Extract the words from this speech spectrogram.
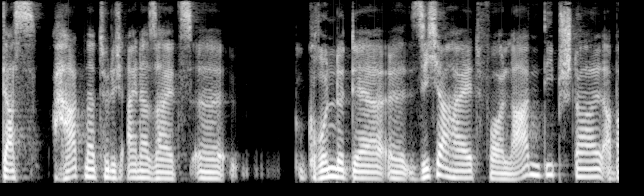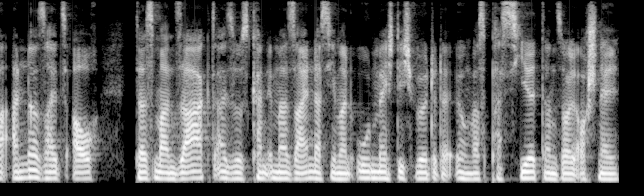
das hat natürlich einerseits äh, Gründe der äh, Sicherheit vor Ladendiebstahl, aber andererseits auch, dass man sagt, also es kann immer sein, dass jemand ohnmächtig wird oder irgendwas passiert, dann soll auch schnell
